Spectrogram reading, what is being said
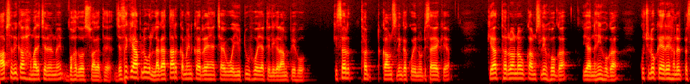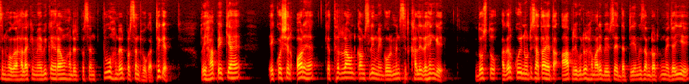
आप सभी का हमारे चैनल में बहुत बहुत स्वागत है। जैसा कि आप लोग लगातार कमेंट कर रहे हैं, चाहे वो यूट्यूब हो या टेलीग्राम पे हो, कि सर थर्ड काउंसलिंग का कोई नोटिस आया क्या? क्या थर्ड राउंड ऑफ़ काउंसलिंग होगा या नहीं होगा? कुछ लोग कह रहे हैं हंड्रेड परसेंट होगा। हालाँकि मैं भी कह रहा हूँ hundred percent two hundred percent होगा, ठीक है? तो यहाँ पे क्या है? एक क्वेश्चन और है, क्या थर्ड राउंड काउंसलिंग में गवर्नमेंट सीट खाली रहेंगे? दोस्तों अगर कोई नोटिस आता है तो आप रेगुलर हमारे website the T M exam dot in में जाइए।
